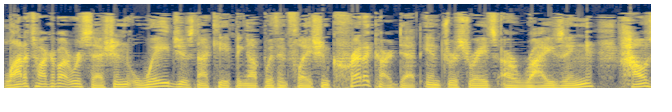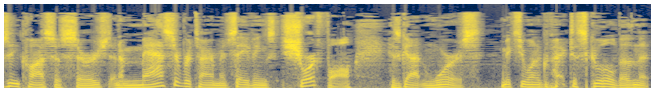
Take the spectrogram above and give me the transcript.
A lot of talk about recession, wages not keeping up with inflation, credit card debt interest rates are rising, housing costs have surged, and a massive retirement savings shortfall has gotten worse. Makes you want to go back to school, doesn't it?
